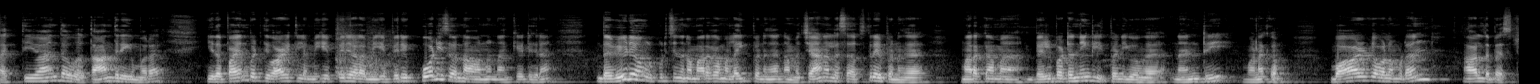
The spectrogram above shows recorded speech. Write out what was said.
சக்தி வாய்ந்த ஒரு தாந்திரிக முறை. இதை பயன்படுத்தி வாழ்க்கையில் மிகப்பெரிய அளவு மிகப்பெரிய கோடீஸ்வரன் ஆகணும்னு நான் கேட்டுக்கிறேன். இந்த வீடியோ உங்களுக்கு பிடிச்சிருந்தா மறக்காமல் லைக் பண்ணுங்கள் நம்ம சேனலை சப்ஸ்கிரைப் பண்ணுங்கள் மறக்காமல் பெல் பட்டனையும் கிளிக் பண்ணிக்கோங்க. நன்றி வணக்கம். வாழ்க வளமுடன். ஆல் தி பெஸ்ட்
